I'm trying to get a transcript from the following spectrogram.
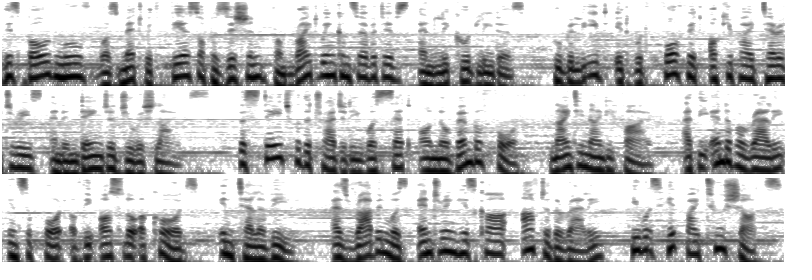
this bold move was met with fierce opposition from right-wing conservatives and Likud leaders, who believed it would forfeit occupied territories and endanger Jewish lives. The stage for the tragedy was set on November 4, 1995, at the end of a rally in support of the Oslo Accords in Tel Aviv. As Rabin was entering his car after the rally, he was hit by two shots.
